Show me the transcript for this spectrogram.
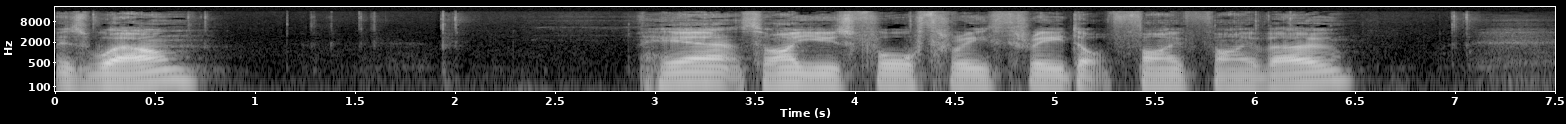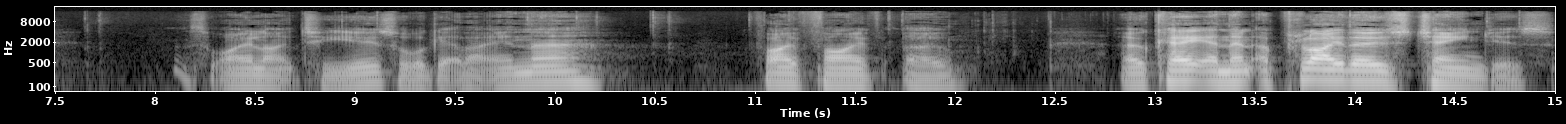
as well here. So I use 433.550. That's what I like to use. So we'll get that in there. 550. Okay, and then apply those changes.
